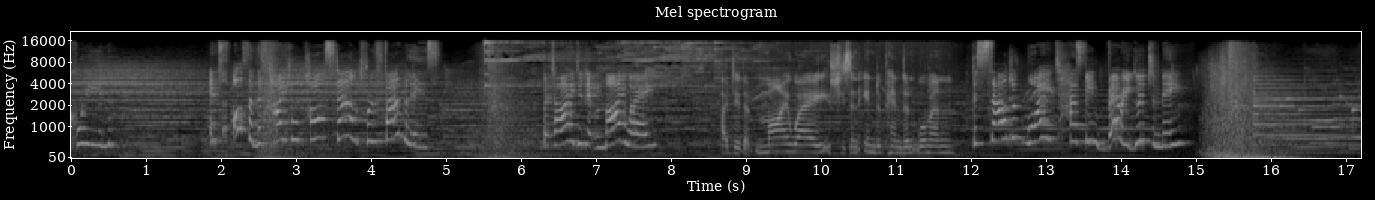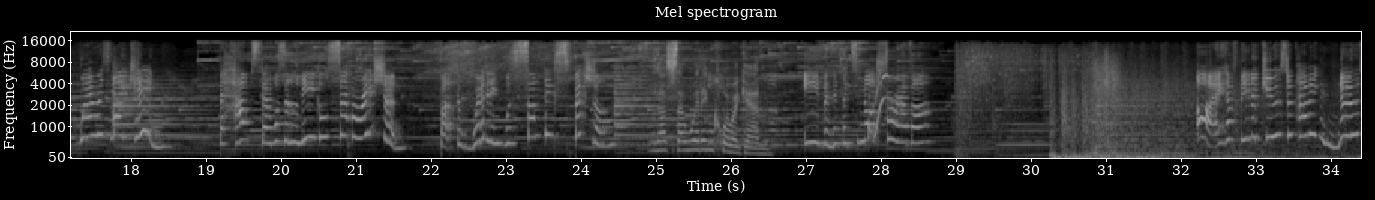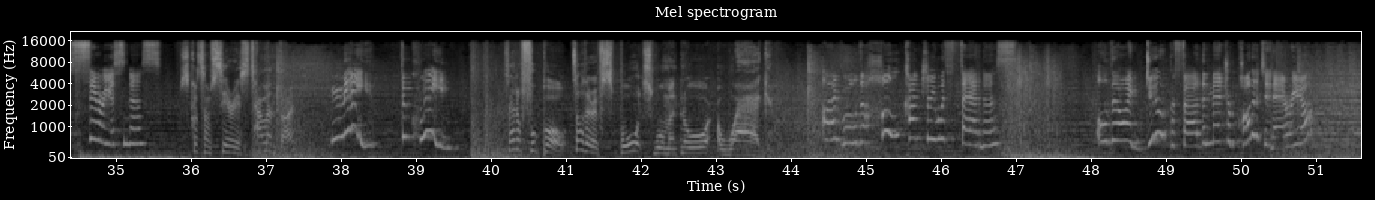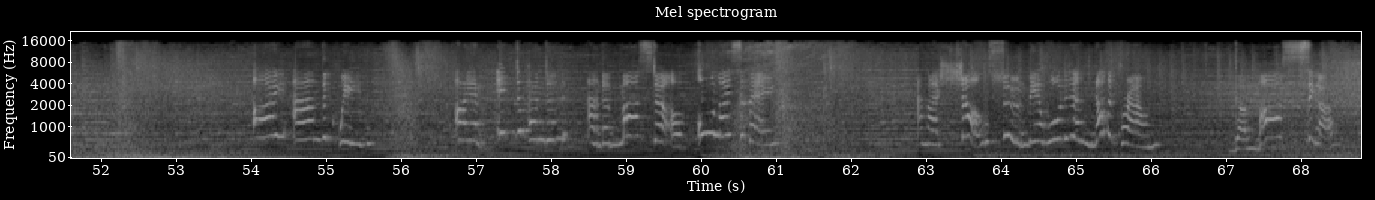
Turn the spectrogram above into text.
queen. It's often a title passed down from families. But I did it my way. I did it my way. She's an independent woman. The sound of white has been very good to me. Where is my king? Perhaps there was a legal separation, but the wedding was something special. Well, that's that wedding clue again. She's got some serious talent, though. Me, the queen. Is that a football? It's either a sportswoman or a wag. I rule the whole The Masked Singer.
